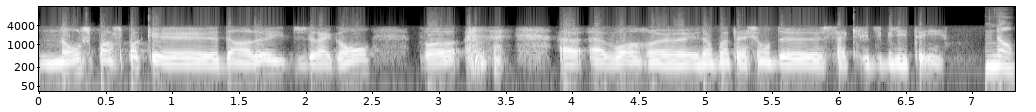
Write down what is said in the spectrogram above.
non, je pense pas que dans l'œil du dragon va avoir un- une augmentation de sa crédibilité. Non.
